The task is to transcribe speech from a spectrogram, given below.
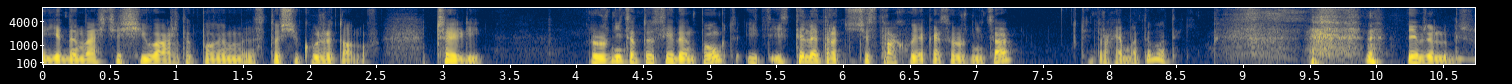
11 mm, siła, że tak powiem, stosiku żetonów. Czyli Różnica to jest jeden punkt i, i tyle tracicie strachu, jaka jest różnica. Czyli trochę matematyki. Wiem, że lubisz.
